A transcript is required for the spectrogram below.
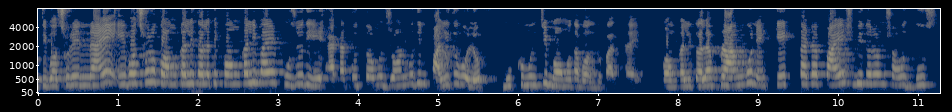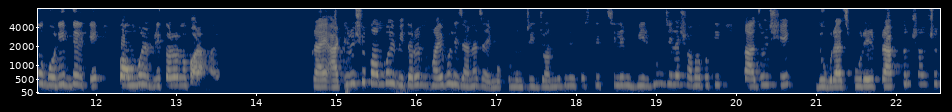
প্রতি বছরের ন্যায় এবছরও কঙ্কালী তলাতে কঙ্কালী মায়ের পুজো দিয়ে একাত্তরতম জন্মদিন পালিত হলো মুখ্যমন্ত্রী মমতা বন্দ্যোপাধ্যায়। কঙ্কালীতলা প্রাঙ্গণে কেক কাটা পায়েস বিতরণ সহ দুস্থ গরিবদেরকে কম্বল বিতরণ করা হয়। প্রায় আঠেরোশো কম্বল বিতরণ হয় বলে জানা যায়। মুখ্যমন্ত্রীর জন্মদিনে উপস্থিত ছিলেন বীরভূম জেলা সভাপতি কাজল শেখ, দুবরাজপুরের প্রাক্তন সাংসদ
